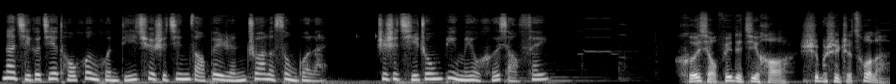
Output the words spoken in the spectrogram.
那几个街头混混的确是今早被人抓了送过来，只是其中并没有何小飞。何小飞的记号是不是指错了？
